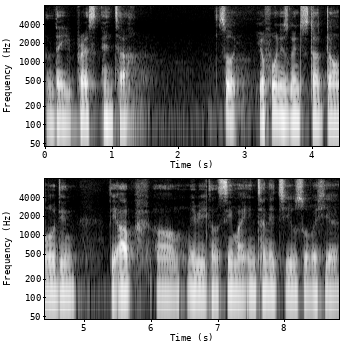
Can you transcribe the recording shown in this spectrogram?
and then you press enter. So your phone is going to start downloading the app. Um, maybe you can see my internet use over here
